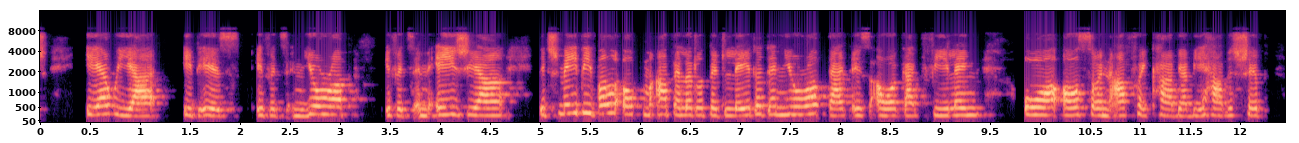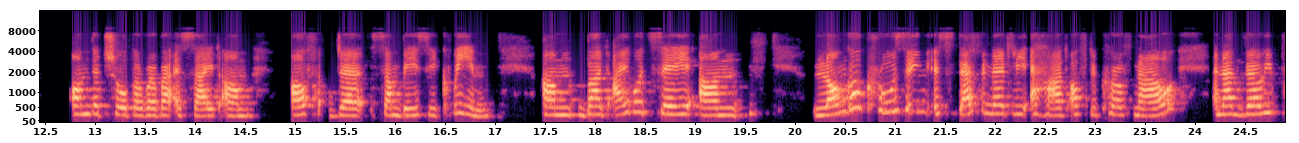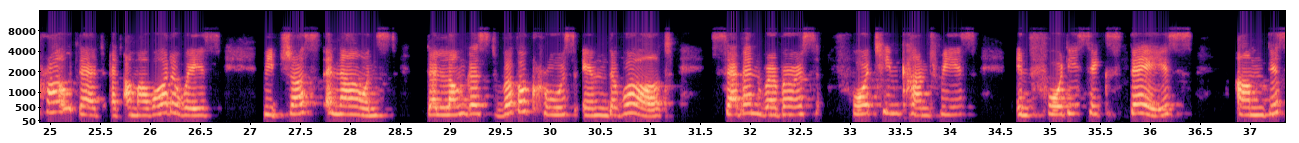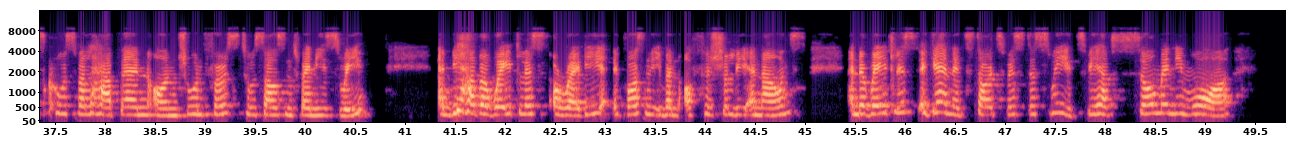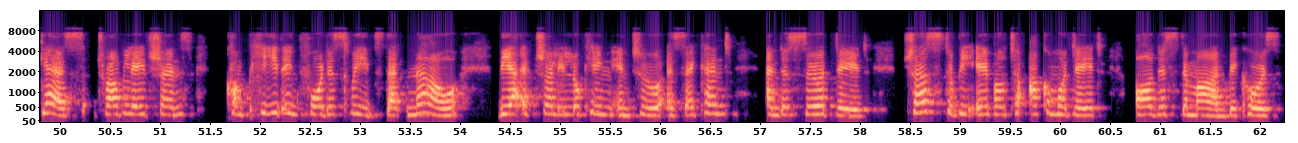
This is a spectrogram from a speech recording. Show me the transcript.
area it is, if it's in Europe, if it's in Asia, which maybe will open up a little bit later than Europe, that is our gut feeling, or also in Africa, where we have a ship on the Chobe River aside um, of the Zambezi Queen. Um, but I would say um, Longer cruising is definitely ahead of the curve now. And I'm very proud that at AMA Waterways, we just announced the longest river cruise in the world, seven rivers, 14 countries in 46 days. Um, this cruise will happen on June 1st, 2023. And we have a wait list already. It wasn't even officially announced. And the wait list, again, it starts with the suites. We have so many more guests, travel agents competing for the suites that now we are actually looking into a second and a third date just to be able to accommodate all this demand because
